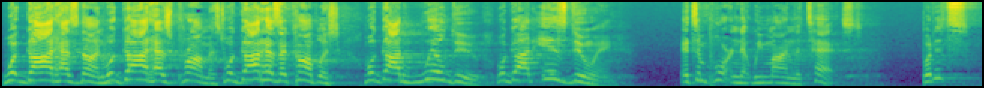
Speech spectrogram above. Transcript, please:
what God has done, what God has promised, what God has accomplished, what God will do, what God is doing. It's important that we mine the text. But it's,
